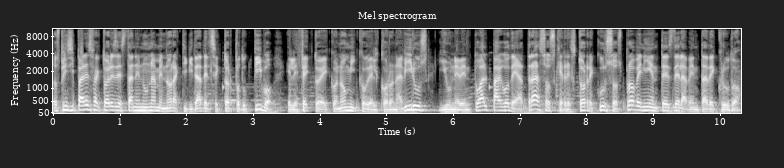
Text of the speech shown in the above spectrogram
Los principales factores están en una menor actividad del sector productivo, el efecto económico del coronavirus y un eventual pago de atrasos que restó recursos provenientes de la venta de crudo.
